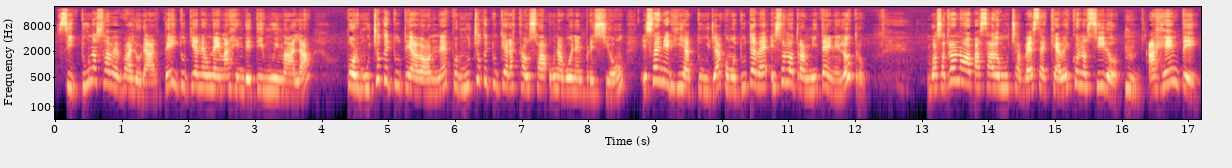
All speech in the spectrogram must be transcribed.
Si tú no sabes valorarte y tú tienes una imagen de ti muy mala, por mucho que tú te adornes, por mucho que tú quieras causar una buena impresión, esa energía tuya, como tú te ves, eso lo transmite en el otro. Vosotros nos ha pasado muchas veces que habéis conocido a gente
